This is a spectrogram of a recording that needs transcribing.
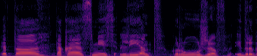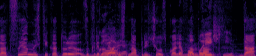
Это такая смесь лент, кружев и драгоценностей, которые закреплялись на прическу. А-ля На фонтанш. парики. Да,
